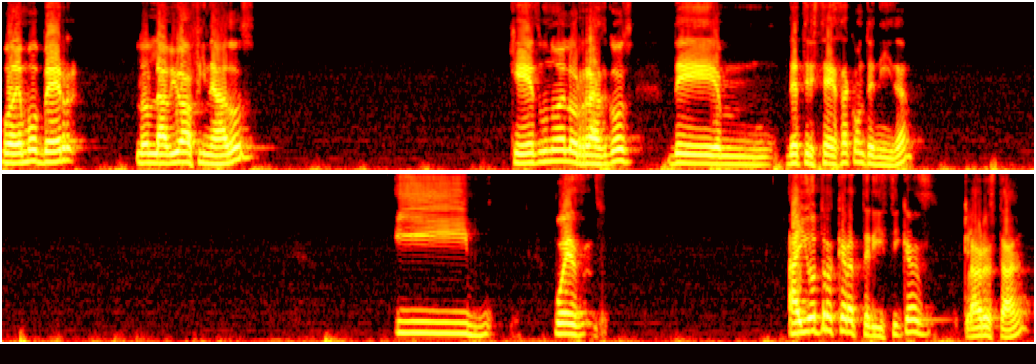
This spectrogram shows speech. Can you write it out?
podemos ver los labios afinados, que es uno de los rasgos de, mm, de tristeza contenida. Y pues hay otras características, claro está,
